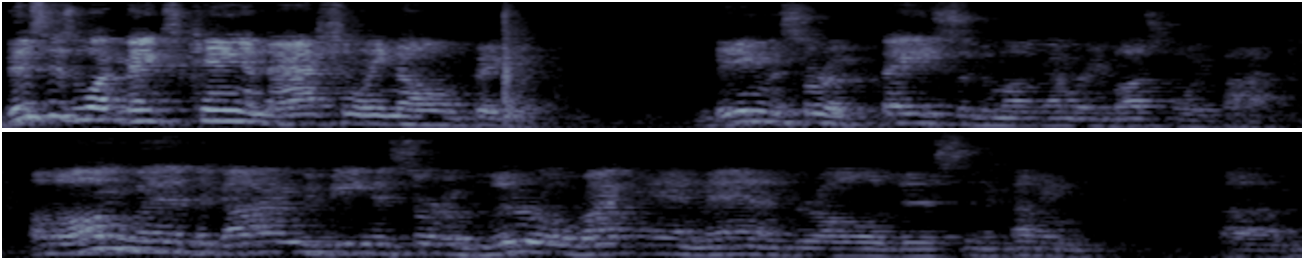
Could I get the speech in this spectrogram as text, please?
This is what makes King a nationally known figure, being the sort of face of the Montgomery bus boycott, along with the guy who would be his sort of literal right-hand man through all of this in the coming um,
